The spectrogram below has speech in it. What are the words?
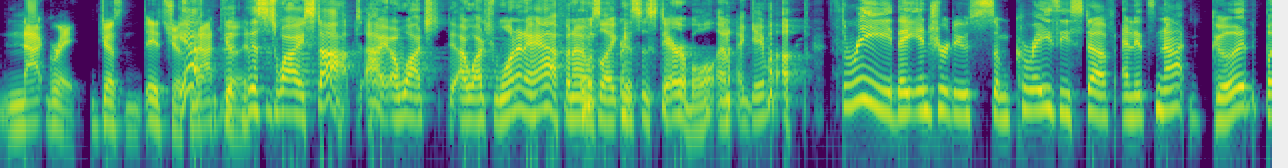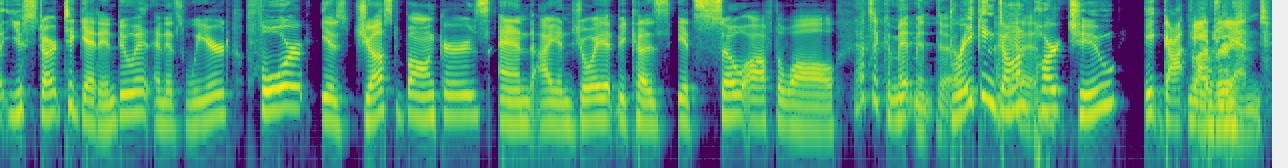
not great. Just it's just yeah, not th- good. this is why I stopped. I, I watched I watched one and a half, and I was like, "This is terrible," and I gave up. Three, they introduce some crazy stuff and it's not good, but you start to get into it and it's weird. Four is just bonkers and I enjoy it because it's so off the wall. That's a commitment. Though. Breaking I Dawn. Part Two, it got me at the end.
